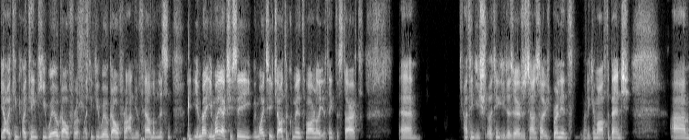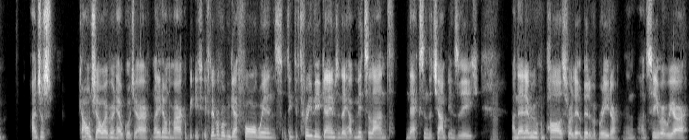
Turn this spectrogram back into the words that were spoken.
yeah, I think I think he will go for it. I think he will go for it, and he'll tell them, listen, you might you might actually see we might see Jota come in tomorrow night. I think to start. Um, I think he sh- I think he deserves a chance. He was brilliant when he came off the bench. Um, and just go and show everyone how good you are. Lay down the mark. If, if Liverpool can get four wins, I think the three league games and they have Midtjylland next in the Champions League, mm. and then everyone can pause for a little bit of a breather and, and see where we are.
